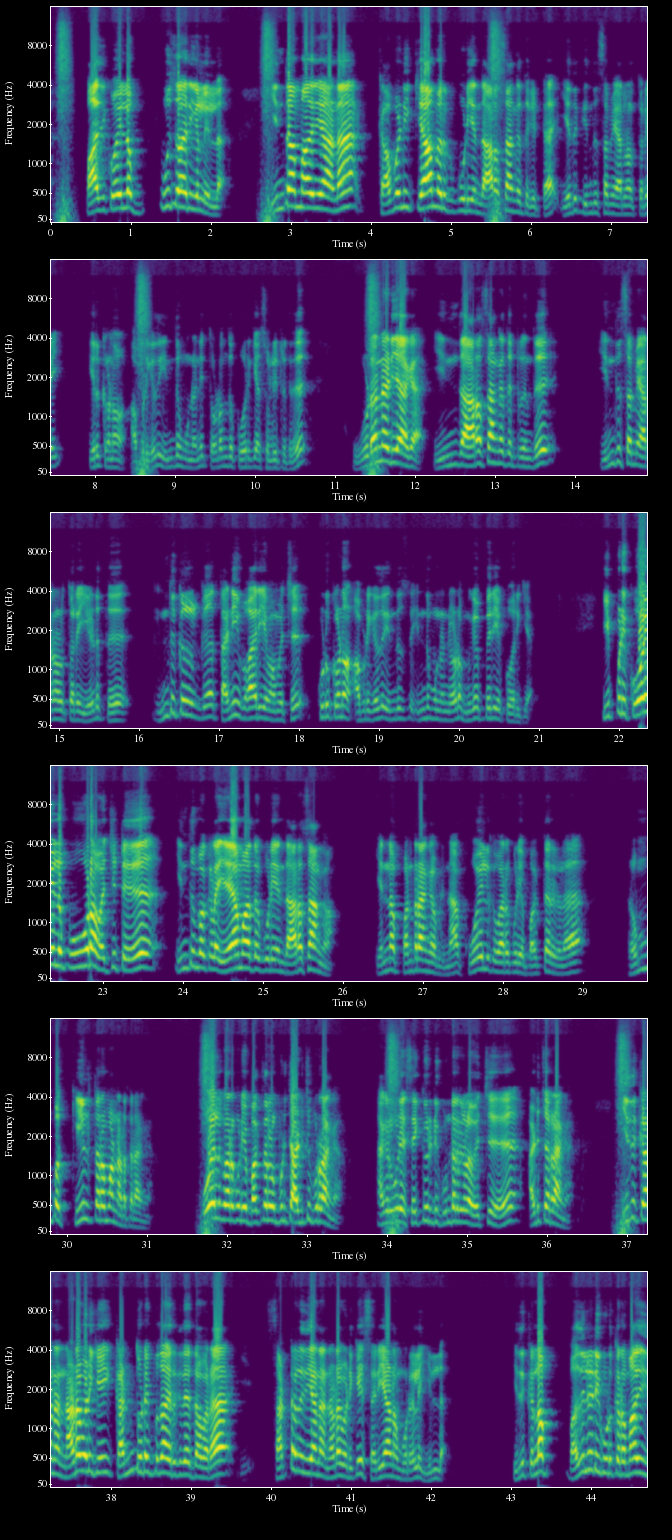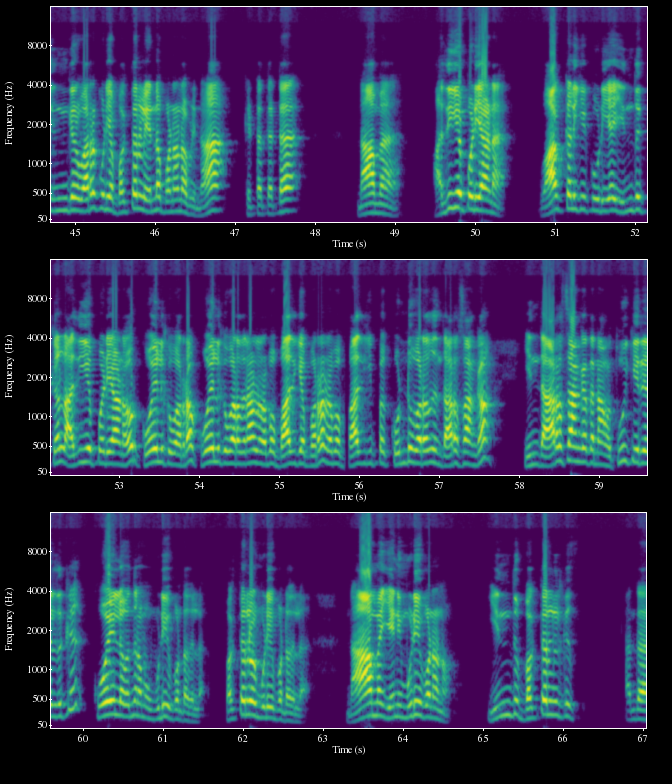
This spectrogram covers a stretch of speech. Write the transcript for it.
பாதி கோயிலில் பூஜாரிகள் இல்லை. இந்த மாதிரியான கவனிக்காமல் இருக்கக்கூடிய இந்த அரசாங்கத்துக்கிட்ட எதுக்கு இந்து சமய அறநிலைத்துறை இருக்கணும் அப்படிங்கிறது இந்து முன்னணி தொடர்ந்து கோரிக்கையாக சொல்லிட்டு இருக்குது. உடனடியாக இந்த அரசாங்கத்திட்டிருந்து இந்து சமய அறநிலைத்துறை எடுத்து இந்துக்களுக்கு தனி வாரியம் அமைச்சு கொடுக்கணும் அப்படிங்கிறது இந்து இந்து முன்னணியோட மிகப்பெரிய கோரிக்கை. இப்படி கோயிலை பூரா வச்சுட்டு இந்து மக்களை ஏமாற்றக்கூடிய இந்த அரசாங்கம் என்ன பண்ணுறாங்க அப்படின்னா கோயிலுக்கு வரக்கூடிய பக்தர்களை ரொம்ப கீழ்த்தரமாக நடத்துகிறாங்க கோயிலுக்கு வரக்கூடிய பக்தர்களை பிடிச்சி அடிச்சு போடுறாங்க. அங்கே இருக்கக்கூடிய செக்யூரிட்டி குண்டர்களை வச்சு அடிச்சிடுறாங்க. இதுக்கான நடவடிக்கை கண் துடைப்பு தான் இருக்குதே தவிர சட்ட ரீதியான நடவடிக்கை சரியான முறையில் இல்லை. இதுக்கெல்லாம் பதிலடி கொடுக்குற மாதிரி இங்கே வரக்கூடிய பக்தர்கள் என்ன பண்ணணும் அப்படின்னா கிட்டத்தட்ட நாம் அதிகப்படியான வாக்களிக்கக்கூடிய இந்துக்கள் அதிகப்படியானவர் கோயிலுக்கு வர்றோம் கோயிலுக்கு வர்றதுனால ரொம்ப பாதிக்கப்படுறோம் ரொம்ப பாதிப்பை கொண்டு வர்றது இந்த அரசாங்கம். இந்த அரசாங்கத்தை நாம் தூக்கி கோயிலில் வந்து நம்ம முடிவு பண்ணுறதில்ல பக்தர்கள் முடிவு பண்ணுறதில்ல நாம் இனி முடிவு பண்ணணும். இந்து பக்தர்களுக்கு அந்த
